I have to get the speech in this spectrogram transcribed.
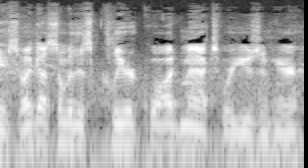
Okay, so I got some of this clear quad max we're using here.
